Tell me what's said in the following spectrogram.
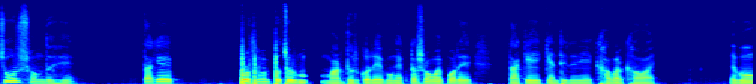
চোর সন্দেহে তাকে প্রথমে প্রচুর মারধর করে এবং একটা সময় পরে তাকে ক্যান্টিনে নিয়ে খাবার খাওয়ায় এবং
